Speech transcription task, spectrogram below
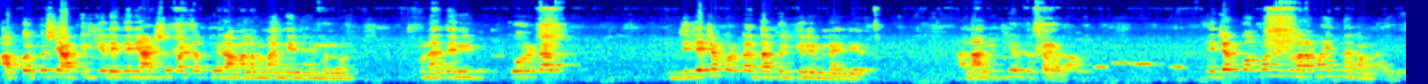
आपण कशी अपील केले त्यांनी आठशे पाचचा फेर आम्हाला मान्य नाही म्हणून. पुन्हा त्यांनी कोर्टात जिल्ह्याच्या कोर्टात दाखल केले म्हणाले. आणि आम्ही फेर कसा वडा ह्याच्यात कोण कोण आहे तुम्हाला माहीत नाही का म्हणाले?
